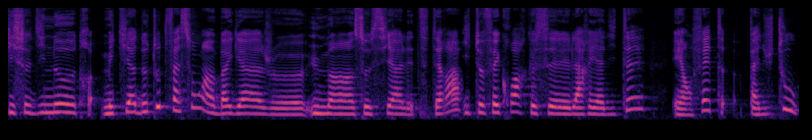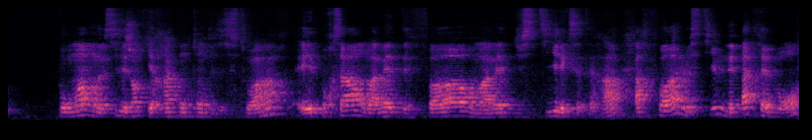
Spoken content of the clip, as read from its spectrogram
qui se dit neutre, mais qui a de toute façon un bagage euh, humain, social, etc., il te fait croire que c'est la réalité, et en fait, pas du tout pour moi, on a aussi des gens qui racontent des histoires, et pour ça, on va mettre des formes, on va mettre du style, etc. Parfois, le style n'est pas très bon,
